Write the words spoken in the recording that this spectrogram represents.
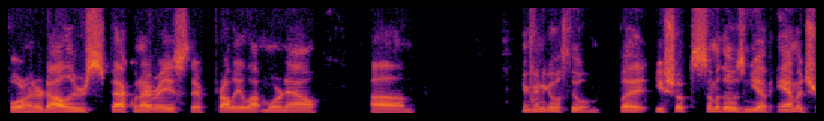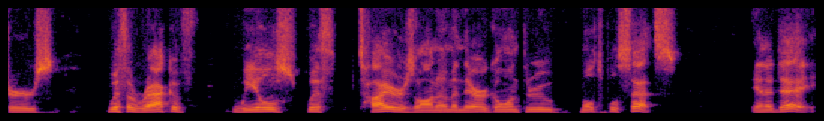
four hundred dollars back when I raced. They're probably a lot more now. Um, you're going to go through them, but you show up to some of those and you have amateurs with a rack of wheels with tires on them and they're going through multiple sets in a day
